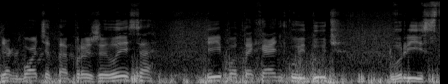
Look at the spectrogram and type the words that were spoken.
Як бачите, прижилися і потихеньку йдуть в ріст.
